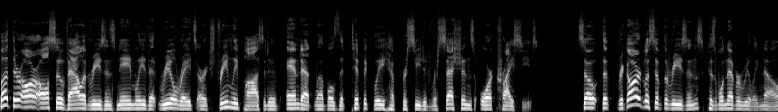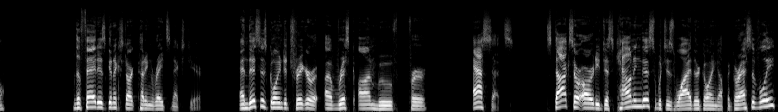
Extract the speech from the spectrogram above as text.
But there are also valid reasons, namely that real rates are extremely positive and at levels that typically have preceded recessions or crises. So, the, regardless of the reasons, because we'll never really know, the Fed is going to start cutting rates next year. And this is going to trigger a risk on move for assets. Stocks are already discounting this, which is why they're going up aggressively.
